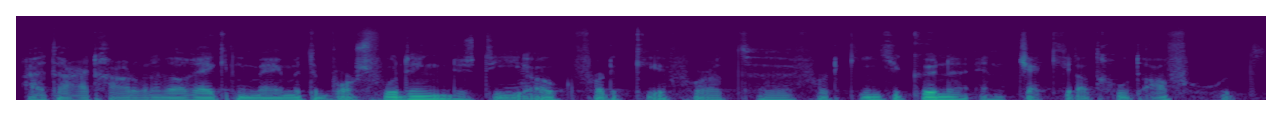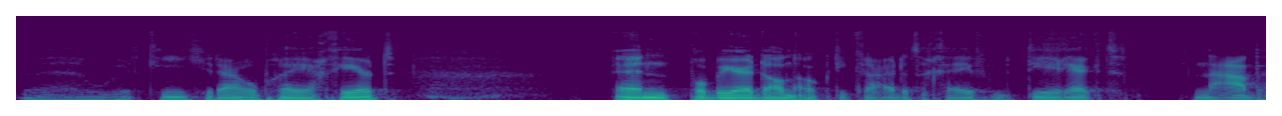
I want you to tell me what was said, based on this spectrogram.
Uiteraard houden we dan wel rekening mee met de borstvoeding, dus die ook voor, de, voor, het, eh, voor het kindje kunnen. En check je dat goed af, hoe het, eh, hoe het kindje daarop reageert. En probeer dan ook die kruiden te geven direct na de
